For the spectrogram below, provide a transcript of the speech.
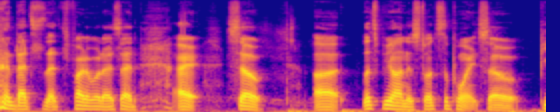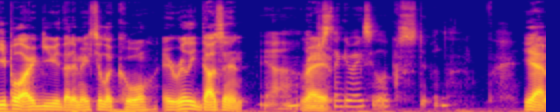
that's that's part of what I said. All right. So, uh, let's be honest. What's the point? So people argue that it makes you look cool. It really doesn't. yeah Right. i just think it makes you look stupid Yeah.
